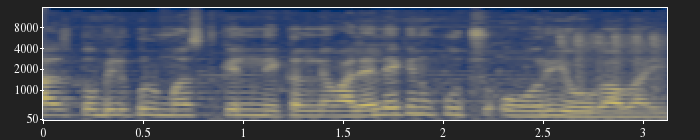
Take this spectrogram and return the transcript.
आज तो बिल्कुल मस्त किल निकलने वाले हैं, लेकिन कुछ और ही होगा भाई।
